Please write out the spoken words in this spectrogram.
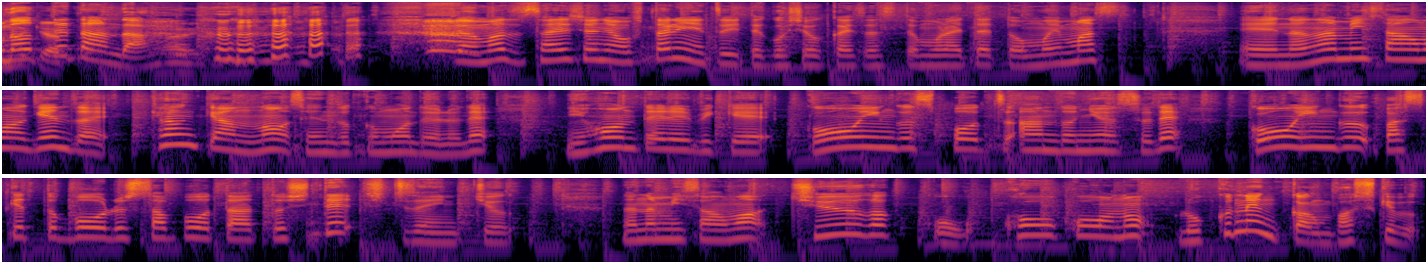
乗ってたんだ、はい、じゃあまず最初にお二人についてご紹介させてもらいたいと思います。えー、ななみさんは現在キャンキャンの専属モデルで日本テレビ系 Going スポーツニュースで Going バスケットボールサポーターとして出演中。ななみさんは中学校高校の6年間バスケ部。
